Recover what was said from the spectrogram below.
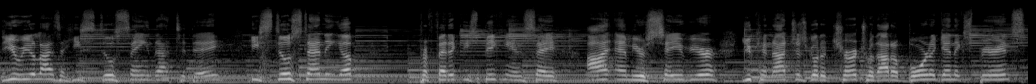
do you realize that he's still saying that today? He's still standing up prophetically speaking and say, I am your Savior. You cannot just go to church without a born again experience.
